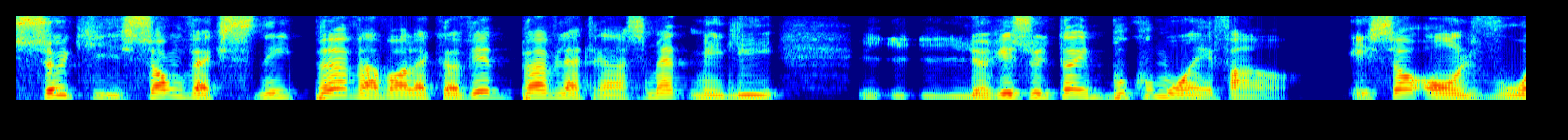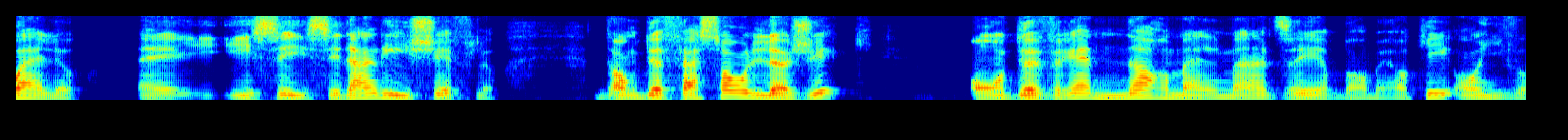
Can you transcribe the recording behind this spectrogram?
Ceux qui sont vaccinés peuvent avoir la COVID, peuvent la transmettre, mais le résultat est beaucoup moins fort. Et ça, on le voit là. Euh, et c'est dans les chiffres. là. Donc, de façon logique, on devrait normalement dire bon, ben, OK, on y va.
